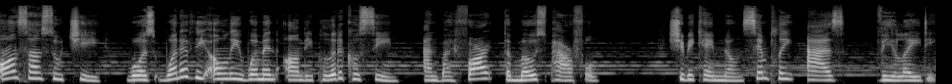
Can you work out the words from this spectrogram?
Aung San Suu Kyi was one of the only women on the political scene and by far the most powerful. She became known simply as the Lady.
